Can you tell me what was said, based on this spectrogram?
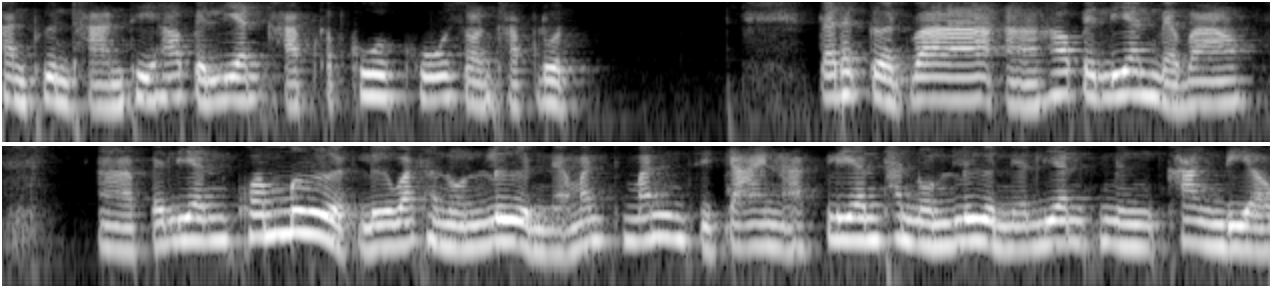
ขั้นพื้นฐานที่เขาไปเลี้ยนขับกับครูครูสอนขับรถ แต่ถ้าเกิดว่าอ่าเข้าไปเลี้ยนแบบว่าอ่าไปเรียนความมืดหรือว่าถนนลื่นเนี่ยมันมันสิจ่ายหนักเรียนถนนลื่นเนี่ยเรียนหนึ่งครั้งเดียว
